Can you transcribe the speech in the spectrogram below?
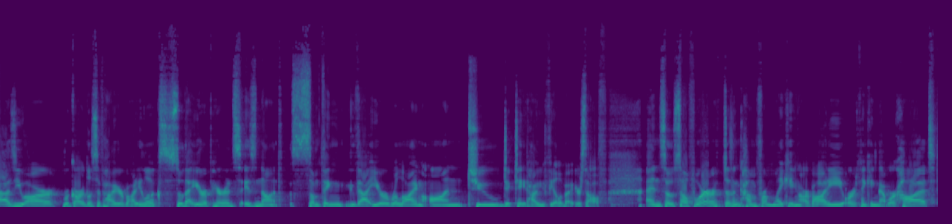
as you are, regardless of how your body looks, so that your appearance is not something that you're relying on to dictate how you feel about yourself. And so self worth doesn't come from liking our body or thinking that we're hot.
